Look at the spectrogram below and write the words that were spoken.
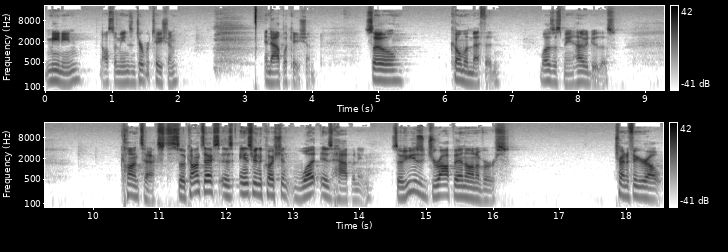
meaning, also means interpretation, and application. So, coma method. What does this mean? How do we do this? Context. So, context is answering the question, what is happening? So, if you just drop in on a verse, trying to figure out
